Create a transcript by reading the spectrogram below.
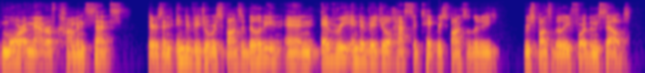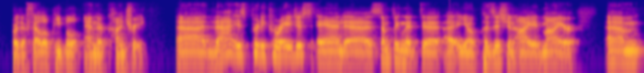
more a matter of common sense. There's an individual responsibility, and every individual has to take responsibility responsibility for themselves, for their fellow people, and their country. Uh, that is pretty courageous and uh, something that uh, uh you know position I admire. Um,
